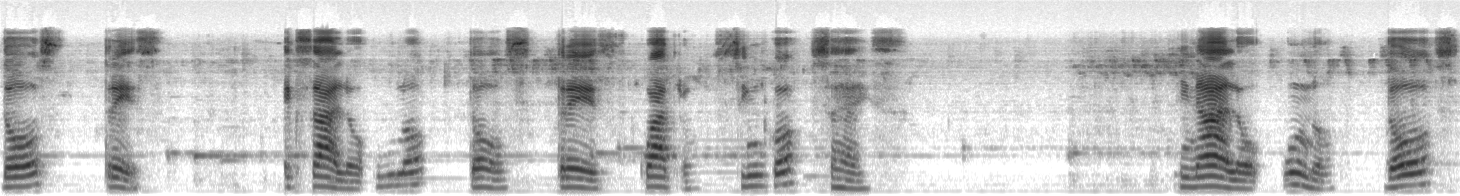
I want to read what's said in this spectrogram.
2, 3. Exhalo, 1, 2, 3, 4, 5, 6. Inhalo, 1, 2,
